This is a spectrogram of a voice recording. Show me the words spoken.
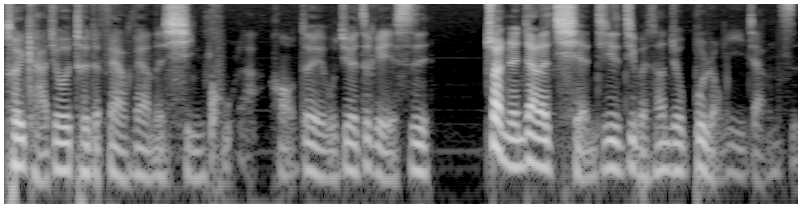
推卡就会推得非常非常的辛苦啦。好，对，我觉得这个也是赚人家的钱，其实基本上就不容易这样子。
